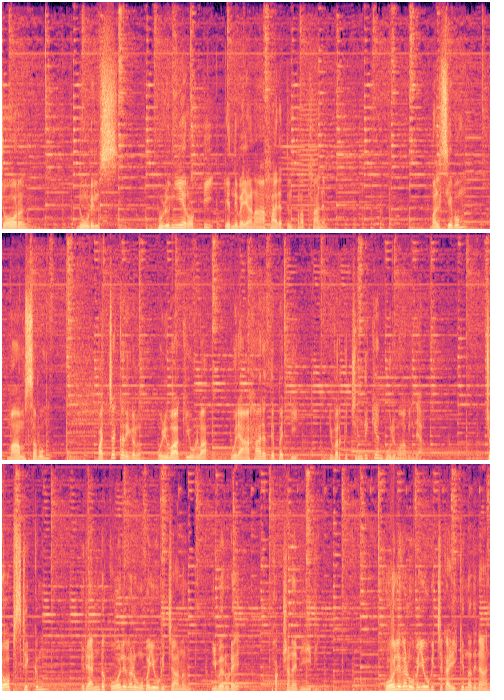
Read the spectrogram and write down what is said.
ചോറ് നൂഡിൽസ് പുഴുങ്ങിയ റൊട്ടി എന്നിവയാണ് ആഹാരത്തിൽ പ്രധാനം. മത്സ്യവും മാംസവും പച്ചക്കറികളും ഒഴിവാക്കിയുള്ള ഒരു ആഹാരത്തെപ്പറ്റി ഇവർക്ക് ചിന്തിക്കാൻ പോലുമാവില്ല. ചോപ്സ്റ്റിക്കും രണ്ട് കോലുകളും ഉപയോഗിച്ചാണ് ഇവരുടെ ഭക്ഷണ രീതി കോലുകൾ ഉപയോഗിച്ച് കഴിക്കുന്നതിനാൽ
